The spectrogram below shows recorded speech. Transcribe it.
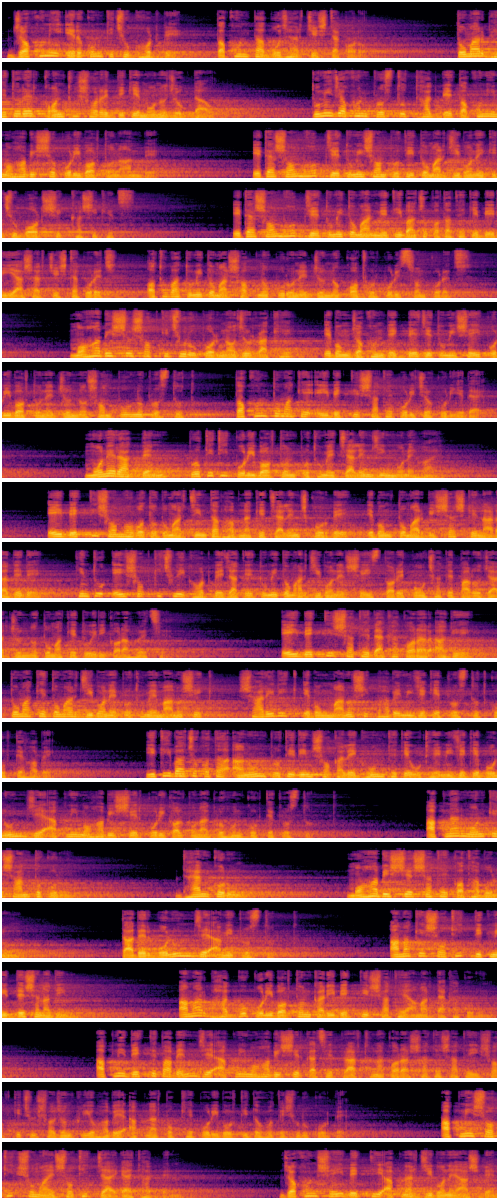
যখনই এরকম কিছু ঘটবে, তখন তা বোঝার চেষ্টা করো। তোমার ভেতরের কণ্ঠস্বরের দিকে মনোযোগ দাও। তুমি যখন প্রস্তুত থাকবে, তখনই মহাবিশ্ব পরিবর্তন আনবে। এটা সম্ভব যে তুমি সম্প্রতি তোমার জীবনে কিছু বড় শিক্ষা শিখেছ। এটা সম্ভব যে তুমি তোমার নেতিবাচকতা থেকে বেরিয়ে আসার চেষ্টা করেছ, অথবা তুমি তোমার স্বপ্ন পূরণের জন্য কঠোর পরিশ্রম করেছ। মহাবিশ্ব সবকিছুর উপর নজর রাখে এবং যখন দেখবে যে তুমি সেই পরিবর্তনের জন্য সম্পূর্ণ প্রস্তুত, তখন তোমাকে এই ব্যক্তির সাথে পরিচয় করিয়ে দেয়। মনে রাখবেন, প্রতিটি পরিবর্তন প্রথমে চ্যালেঞ্জিং মনে হয়। এই ব্যক্তি সম্ভবত তোমার চিন্তাভাবনাকে চ্যালেঞ্জ করবে এবং তোমার বিশ্বাসকে নাড়া দেবে, কিন্তু এই সব কিছুই ঘটবে যাতে তুমি তোমার জীবনের সেই স্তরে পৌঁছাতে পারো যার জন্য তোমাকে তৈরি করা হয়েছে। এই ব্যক্তির সাথে দেখা করার আগে তোমাকে তোমার জীবনে প্রথমে মানসিক, শারীরিক এবং মানসিকভাবে নিজেকে প্রস্তুত করতে হবে। ইতিবাচকতা আনুন, প্রতিদিন সকালে ঘুম থেকে উঠে নিজেকে বলুন যে আপনি মহাবিশ্বের পরিকল্পনা গ্রহণ করতে প্রস্তুত। আপনার মনকে শান্ত করুন, ধ্যান করুন, মহাবিশ্বের সাথে কথা বলুন, তাদের বলুন যে আমি প্রস্তুত। আমাকে সঠিক দিক নির্দেশনা দিন। আমার ভাগ্য পরিবর্তনকারী ব্যক্তির সাথে আমার দেখা করুন। আপনি দেখতে পাবেন যে আপনি মহাবিশ্বের কাছে প্রার্থনা করার সাথে সাথেই সবকিছু স্বজনক্রিয়ভাবে আপনার পক্ষে পরিবর্তিত হতে শুরু করবে। আপনি সঠিক সময়ে সঠিক জায়গায় থাকবেন। যখন সেই ব্যক্তি আপনার জীবনে আসবেন,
